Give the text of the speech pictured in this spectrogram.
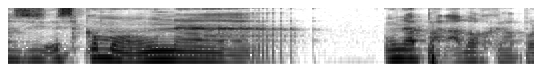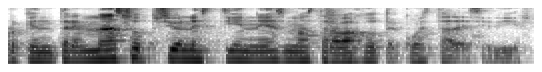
es como una, una paradoja, porque entre más opciones tienes, más trabajo te cuesta decidir.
